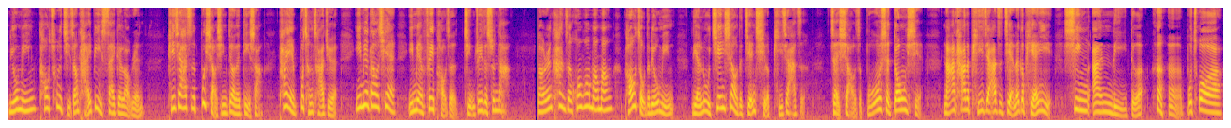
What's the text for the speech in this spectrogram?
刘明掏出了几张台币塞给老人，皮夹子不小心掉在地上，他也不曾察觉，一面道歉，一面飞跑着紧追着孙娜。老人看着慌慌忙忙跑走的刘明，脸露奸笑地捡起了皮夹子。这小子不是东西，拿他的皮夹子捡了个便宜，心安理得。哼 哼，不错。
